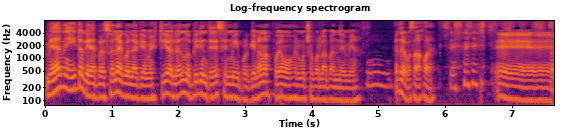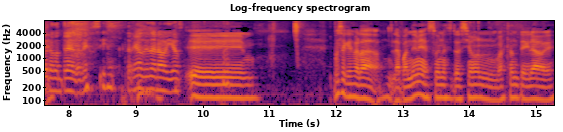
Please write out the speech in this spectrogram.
Me da medito que la persona con la que me estoy hablando pierda interés en mí porque no nos podemos ver mucho por la pandemia. Uh, ¿Qué te lo pasaba, Juana? sí. Eh, Todo lo contrario también, sí. También haciendo novios. eh, pasa que es verdad, la pandemia es una situación bastante grave.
